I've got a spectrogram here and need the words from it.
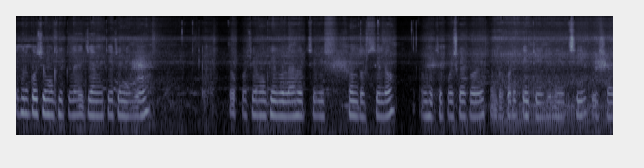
এখানে কচুরমুখীগুলো যে আমি কেটে নিব। তো কচুরমুখীগুলো হচ্ছে বেশ সুন্দর ছিল। আমি হচ্ছে পরিষ্কার করে সুন্দর করে কেটে নিয়েছি, পরিষ্কার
